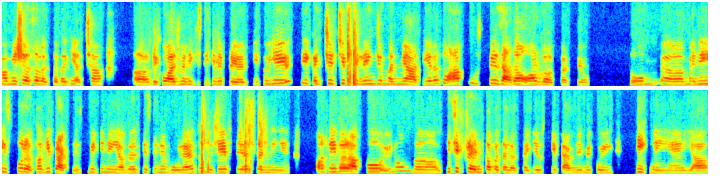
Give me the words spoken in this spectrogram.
हमेशा ऐसा लगता था कि अच्छा देखो आज मैंने किसी के लिए प्रेयर की। तो ये एक अच्छी अच्छी फीलिंग जब मन में आती है ना तो आप उस पर ज़्यादा और वर्क करते हो। तो आ, मैंने इसको रखा कि प्रैक्टिस में कि नहीं अगर किसी ने बोला है तो मुझे प्रेयर करनी है। और कई बार आपको यू नो किसी फ्रेंड का पता लगता है कि उसकी फैमिली में कोई ठीक नहीं है या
